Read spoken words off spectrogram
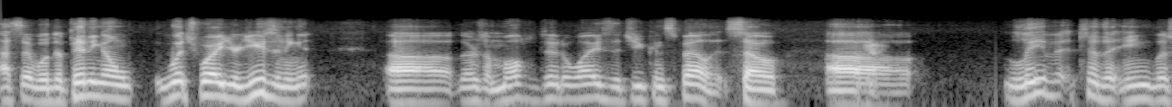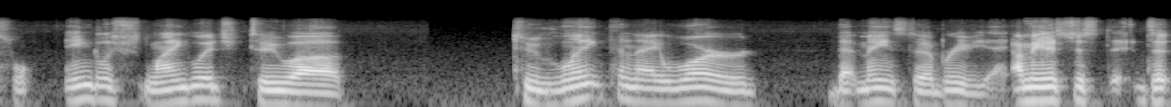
I said, well, depending on which way you're using it, uh, there's a multitude of ways that you can spell it. So uh, leave it to the English English language to uh, to lengthen a word that means to abbreviate. I mean, it's just to,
